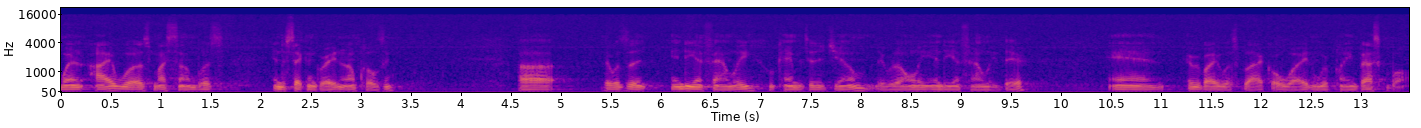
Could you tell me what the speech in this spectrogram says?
When I was, my son was in the second grade, and I'm closing. Uh, there was an Indian family who came into the gym. They were the only Indian family there. And everybody was black or white, and we are playing basketball.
